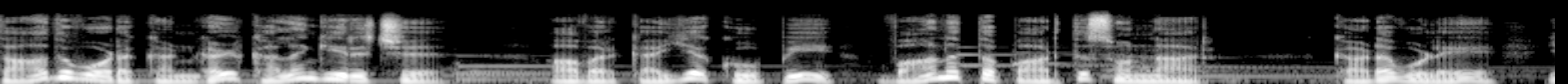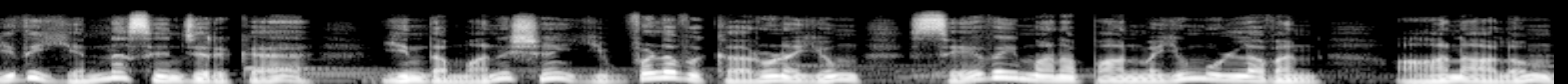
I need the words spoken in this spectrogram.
சாதுவோட கண்கள் கலங்கிருச்சு. அவர் கைய கூப்பி வானத்தை பார்த்து சொன்னார். கடவுளே இது என்ன செஞ்சிருக்க? இந்த மனுஷன் இவ்வளவு கருணையும் சேவை மனப்பான்மையும் உள்ளவன். ஆனாலும்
